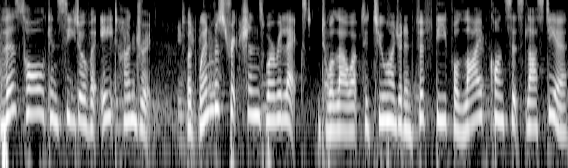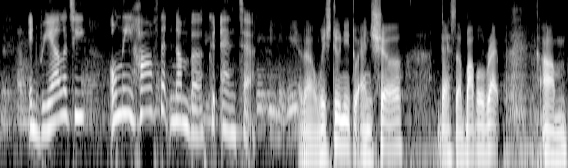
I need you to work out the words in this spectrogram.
This hall can seat over 800. But when restrictions were relaxed to allow up to 250 for live concerts last year, in reality, only half that number could enter. Uh, we still need to ensure there's a bubble wrap, um,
